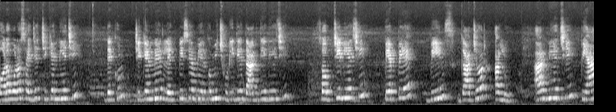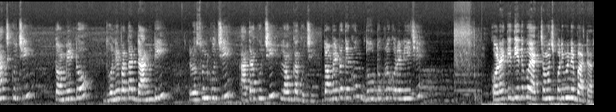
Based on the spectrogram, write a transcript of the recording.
বড় বড় সাইজের চিকেন নিয়েছি। দেখুন, চিকেনের লেগ পিসে আমি এরকমই ছুরি দিয়ে দাগ দিয়ে দিয়েছি। সবজি নিয়েছি, পেঁপে, বিনস, গাজর, আলু। আর নিয়েছি পেঁয়াজ কুচি, টমেটো ধনেপাতার ডান্ডি, রসুন কুচি, আদা কুচি, লঙ্কা কুচি। টমেটো দেখুন দু টুকরো করে নিয়েছি। কড়াইতে দিয়ে দেবো এক চামচ পরিমাণে বাটার।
